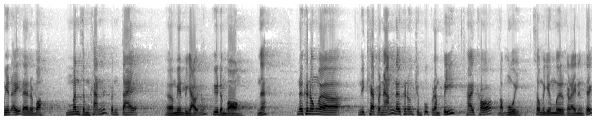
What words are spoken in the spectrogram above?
មានអីដែលរបស់มันសំខាន់ប៉ុន្តែមានប្រយោជន៍នោះគឺដំបងណានៅក្នុងនិខេបណាំងនៅក្នុងជំពូក7ហើយខ11សូមឲ្យយើងមើលកន្លែងនឹងតិច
